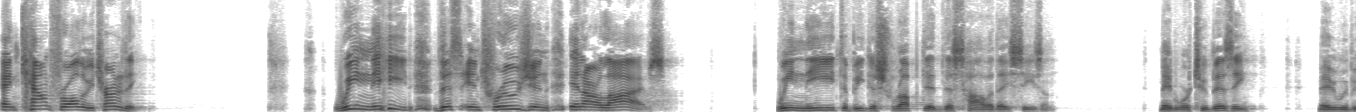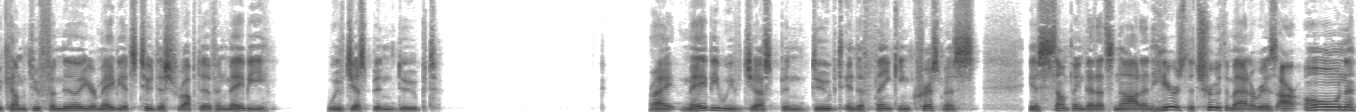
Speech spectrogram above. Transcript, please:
and count for all of eternity. We need this intrusion in our lives. We need to be disrupted this holiday season. Maybe we're too busy. Maybe we become too familiar. Maybe it's too disruptive. And maybe we've just been duped. Right? Maybe we've just been duped into thinking Christmas is something that it's not. And here's the truth of the matter is our own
